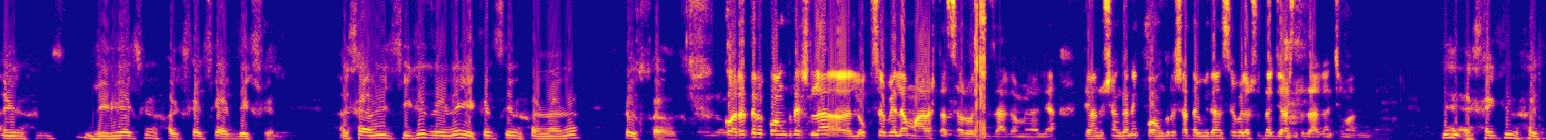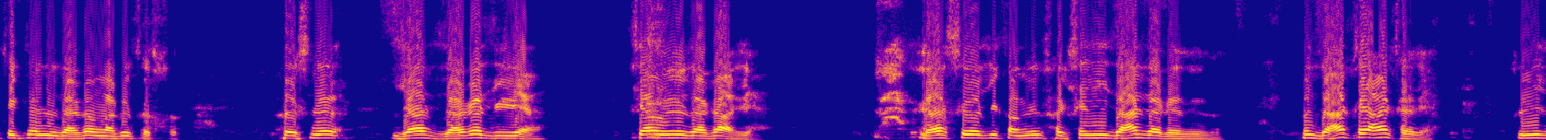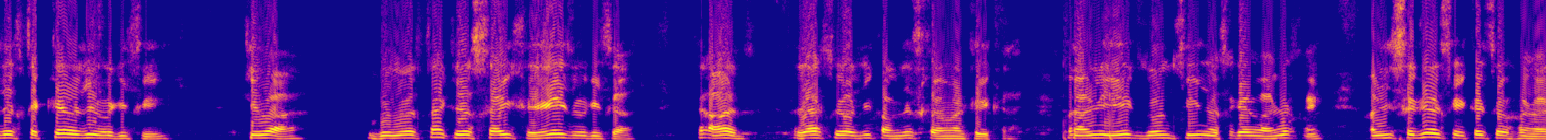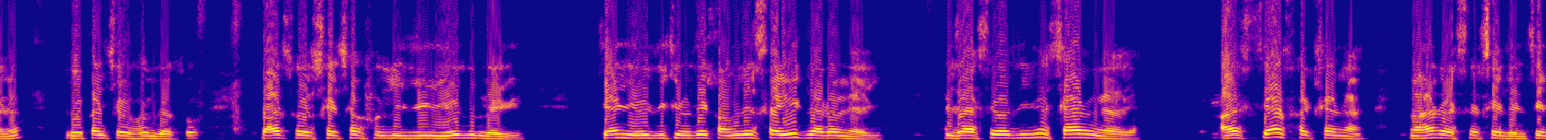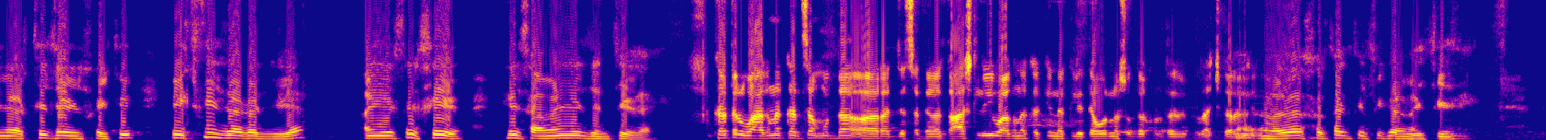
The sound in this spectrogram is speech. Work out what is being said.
आणि जिल्ह्याचे पक्षाचे अध्यक्ष. असं आम्ही तिघं जण एकत्रितपणानं करतो आहोत. खरं तर काँग्रेसला लोकसभेला महाराष्ट्रात सर्वाधिक जागा मिळाल्या. त्या अनुषंगाने काँग्रेस आता विधानसभेला सुद्धा जास्त जागांची मागणी नाही असं आहे की प्रत्येक जण जागा मागत असतो. प्रश्न ज्या जागा दिल्या त्यामुळे जागा आल्या. राष्ट्रवादी काँग्रेस पक्षाने दहा जागा दिल्या. पण दहा ते आठ झाल्या तुम्ही जर टक्केवारी बघितली किंवा गुणवत्ता किंवा स्थायी शरीर बघितला तर आज राष्ट्रवादी काँग्रेस क्रमांक एक आहे. पण आम्ही एक दोन तीन असं काही मानत नाही. आम्ही सगळेच एकत्र होणारं लोकांच्या होऊन जातो. पाच वर्षाच्या पूर्वी जी निवडणूक झाली त्या निवडणुकीमध्ये काँग्रेसला एक जागा मिळाली. आणि राष्ट्रवादीला चार मिळाल्या. आज त्याच पक्षांना महाराष्ट्राच्या जनतेने अठ्ठेचाळीसपैकी एकतीस जागा दिल्या आणि याचं श्रेय हे सामान्य जनतेला आहे खरं तर वागणकांचा मुद्दा राज्यात सध्या गाजतो. असली वागणक की नकली त्यावरनं सुद्धा खरं तर राजकारण आहे. मला स्वतः त्याची काय माहिती नाही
